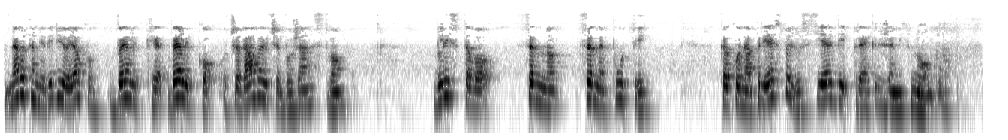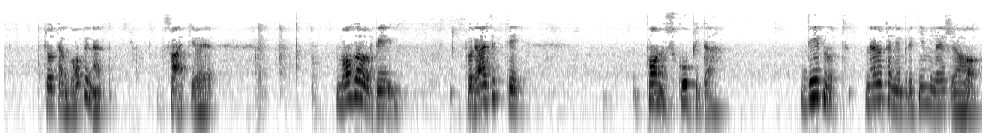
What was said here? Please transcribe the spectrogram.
Narotam je vidio jako velike, veliko očaravajuće božanstvo, blistavo crno, crne puti, kako na prijestolju sjedi prekriženih nogu. Tota Gopinat shvatio je, mogao bi poraziti ponos kupita. Dirnut, Narotam je pred njim ležao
